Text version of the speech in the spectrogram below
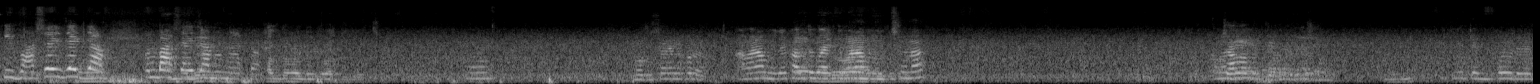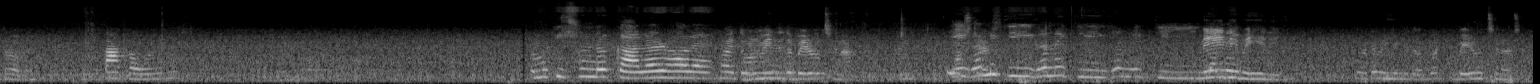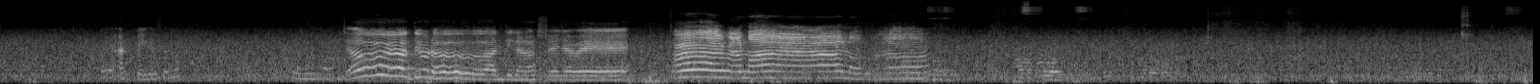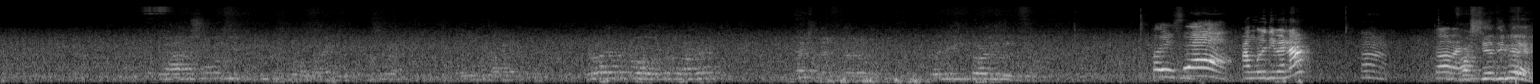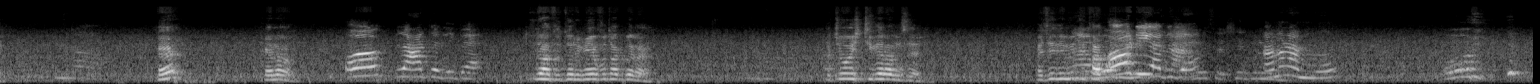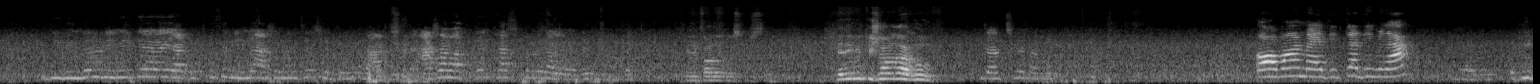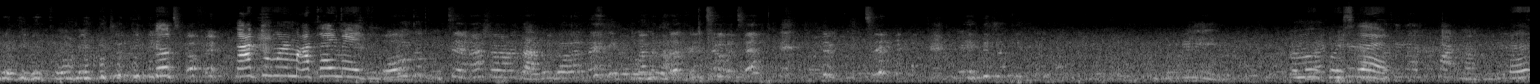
কি বাসায় যাইতাম আমি বাসায় যাব না তো ফালতু ফালতু কথা বলছি মোটরসাইকেল করে আমার আম্মুদের খালতো ভাই তোমার আম্মু কিছু না চালাবে কে? টেম্পল উঠে যেতে হবে আমার কি সুন্দর কালার হবে। ভাই তোমার মেহেদি তো বের হচ্ছে না। এখানে কি এখানে কি এখানে কি? মেহেদি মেহেদি ওটা মেহেদি দাও বাট বের হচ্ছে না আটকে গেছে না, আর দিলে নষ্ট হয়ে যাবে। আঙুলে দিবে না? হ্যাঁ তবে। দিবে? হ্যাঁ? কেন? ও রাতে দিবে। রাতে তোর মেয়ে থাকবে না আচ্ছা ওই স্টিকার আনছে। আচ্ছা দিবি তুই থাক ও দিয়ে দিবে। আমার আম্মু। ও। দুই দিন ধরে রিমিকে ওই এক করতেছে রিমি আসে না হচ্ছে সেজন্য আসা। মাত্রই খাস করে গালে মধ্যে দিয়ে ভালো কাজ করছে? এ তুই সব রাখু যাচ্ছে যাবে ও আমার মেয়েদিটা দিবে না? দিবে দিবে তোমার না তোমার মাথায় ও তো বুঝছে না শহরে জাদু গলাতে মানে ধরে চলেছে বুঝছে মেয়েদের সাথে বুবলি, আমার হয়েছে থাক না, হ্যাঁ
